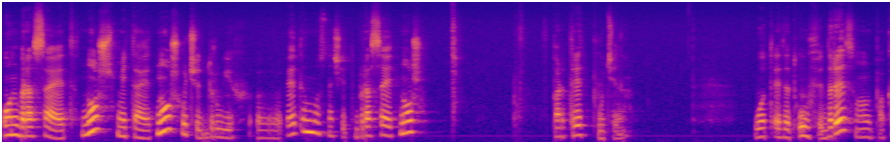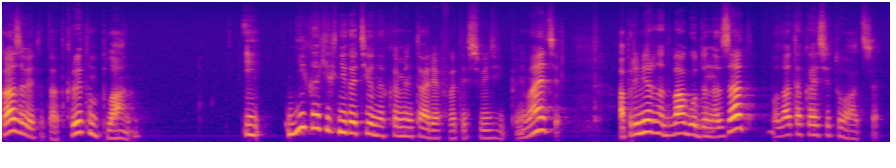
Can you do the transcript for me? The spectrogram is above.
Он бросает нож, метает нож, учит других э, этому, значит, бросает нож в портрет Путина. Вот этот Уфи Дресс, он показывает это открытым планом. И никаких негативных комментариев в этой связи, понимаете? А примерно два года назад была такая ситуация –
